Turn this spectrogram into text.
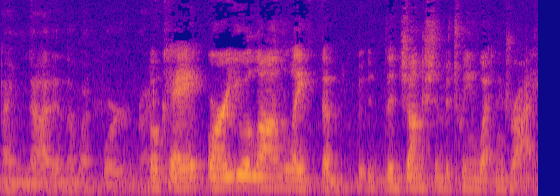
I'm not in the wet border, right? Okay. Or are you along like the the junction between wet and dry?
